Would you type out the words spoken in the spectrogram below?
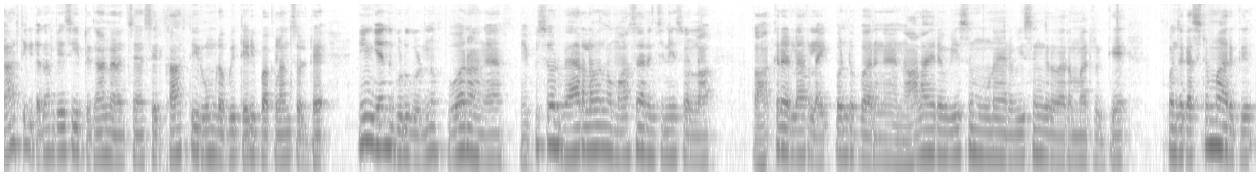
கார்த்திகிட்ட தான் பேசிகிட்டு இருக்கான்னு நினச்சேன். சரி கார்த்தி ரூமில் போய் தேடி பார்க்கலான்னு சொல்லிட்டு இங்கேருந்து குடுகுடுன்னு போகிறாங்க எபிசோட் வேறு லெவலில் மாசாக இருந்துச்சுன்னே சொல்லலாம். பார்க்குற எல்லோரும் லைக் பண்ணிட்டு பாருங்கள் நாலாயிரம் வீசு மூணாயிரம் வீசுங்கிற வர மாதிரி இருக்குது கொஞ்சம் கஷ்டமாக இருக்குது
